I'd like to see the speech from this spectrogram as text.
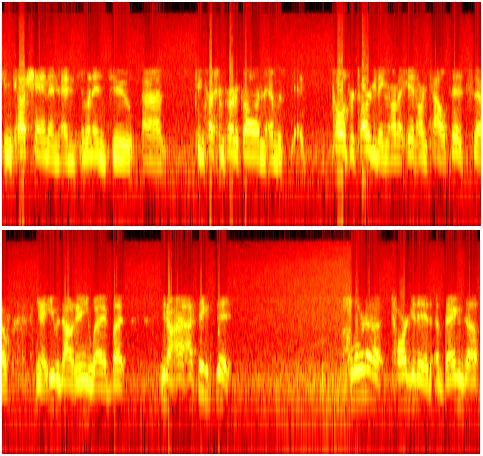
concussion and, and went into uh, concussion protocol and, and was called for targeting on a hit on Kyle Pitts. So, you know, he was out anyway. But, you know, I, I think that Florida targeted a banged up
